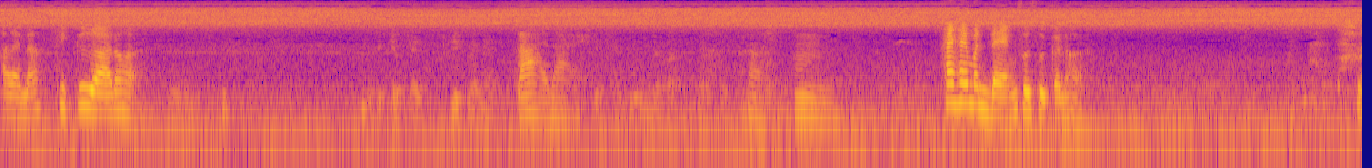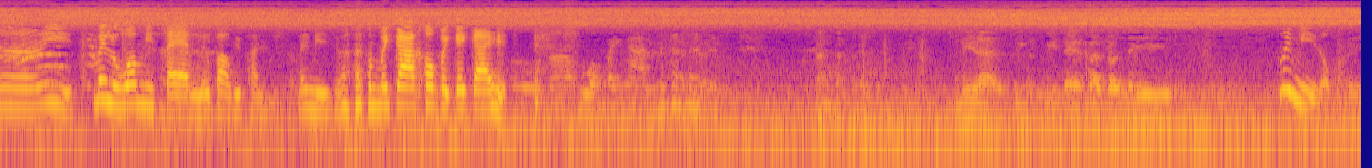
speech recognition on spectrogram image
อะไรนะพริกเกลือเนาะค่ะจะเก็บใส่พริกไว้ให้ได้ได้เก็บใส่ถุงแล้วก็ค่ะอืม ให้ให้มันแดงสุดๆกันนะคะเชอรี่ ไม่รู้ว่ามีแตนหรือเปล่าพี่พันธุ์ไม่มีใช่ไหมไม่กล้าเข้าไปใกล้มาบวงไปงานอันนี้แหละมีแต่ว่าตอนนี้ๆไม่มีหรอกมั้งนี่ถ้า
